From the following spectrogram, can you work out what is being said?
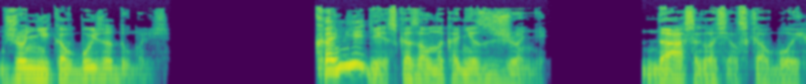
Джонни и ковбой задумались. «Комедия», — сказал наконец Джонни. «Да», — согласился ковбой.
